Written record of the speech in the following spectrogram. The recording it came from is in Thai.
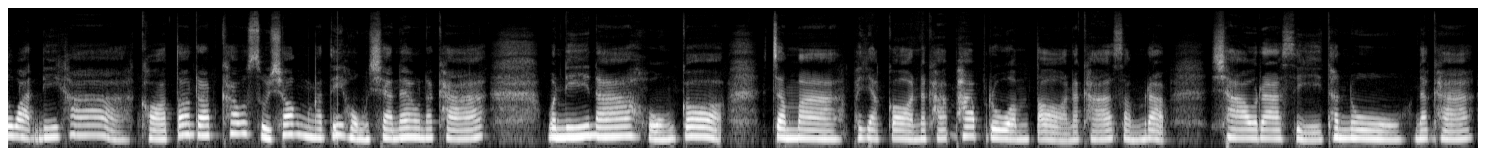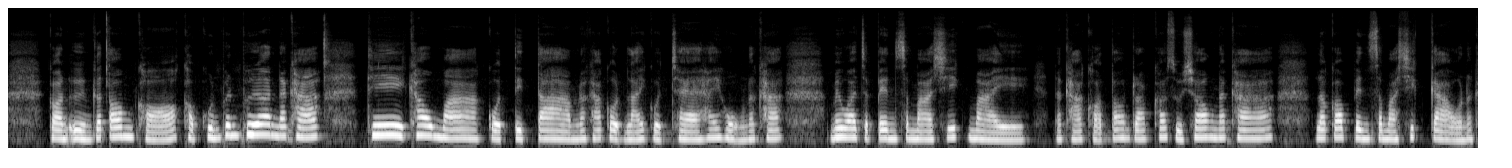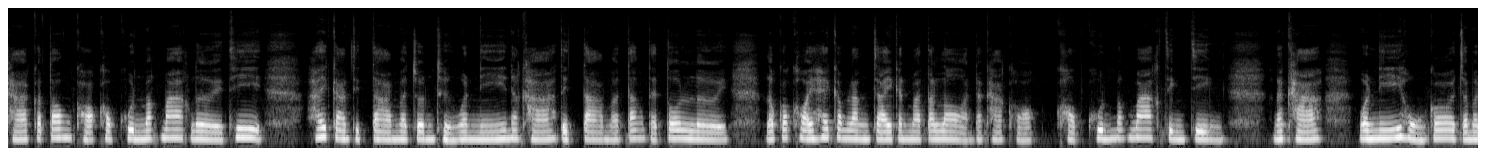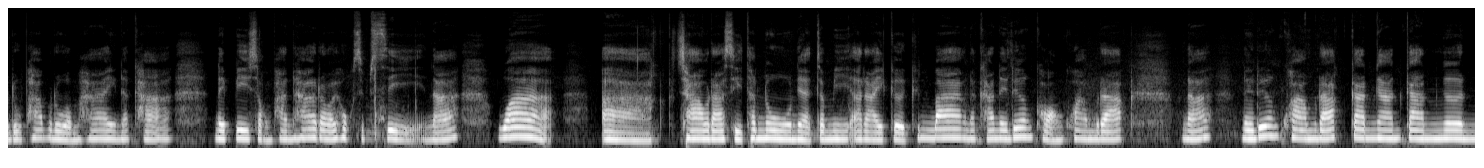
สวัสดีค่ะ ขอต้อนรับเข้าสู่ช่องมาร์ตี้หงชาแนลนะคะ วันนี้นะหงก็ จะมาพยากรณ์นะคะ ภาพรวมต่อนะคะสำหรับชาวราศีธนูนะคะ ก่อนอื่นก็ต้องขอขอบคุณเพื่อนๆนะคะ ที่เข้ามากดติดตามนะคะ กดไลค์กดแชร์ให้หงนะคะ ไม่ว่าจะเป็นสมาชิกใหม่นะคะ ขอต้อนรับเข้าสู่ช่องนะคะ แล้วก็เป็นสมาชิกเก่านะคะ ก็ต้องขอขอบคุณมาก ๆเลยที่ให้การติดตามมาจนถึงวันนี้นะคะ ติดตามมาตั้งแต่ต้นเลย แล้วก็คอยให้ให้กำลังใจกันมาตลอดนะคะ ขอขอบคุณมาก ๆ จริง ๆ นะคะ วันนี้หงก็จะมาดูภาพรวมให้นะคะ ในปี 2564 นะ ว่าชาวราศีธนูเนี่ยจะมีอะไรเกิดขึ้นบ้างนะคะ ในเรื่องของความรักนะในเรื่องความรักการงานการเงิน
